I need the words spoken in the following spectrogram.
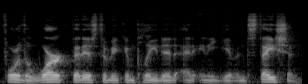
for the work that is to be completed at any given station.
